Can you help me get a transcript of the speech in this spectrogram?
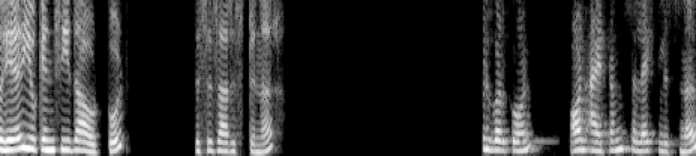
So here you can see the output. This is our spinner. We'll work on on item select listener.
